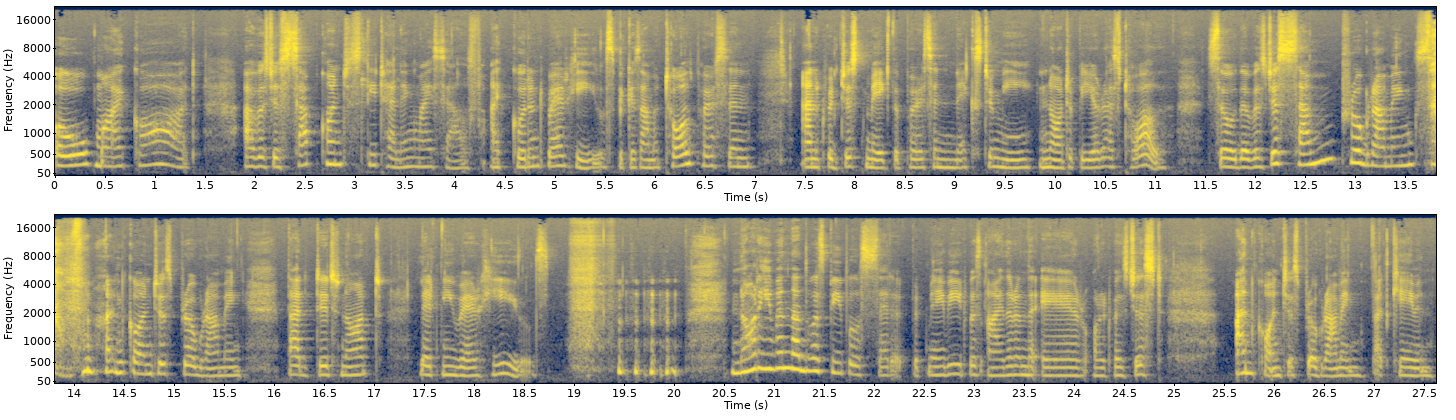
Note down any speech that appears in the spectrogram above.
oh my God, I was just subconsciously telling myself I couldn't wear heels because I'm a tall person and it would just make the person next to me not appear as tall. So there was just some programming, some unconscious programming that did not let me wear heels. not even that those people said it, but maybe it was either in the air or it was just unconscious programming that came in.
